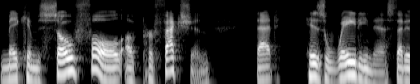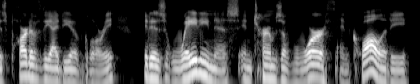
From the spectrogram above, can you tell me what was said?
make him so full of perfection that his weightiness, that is part of the idea of glory, it is weightiness in terms of worth and quality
